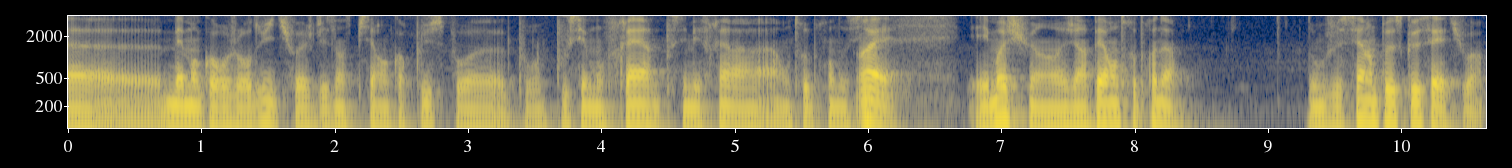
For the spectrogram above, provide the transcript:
Euh, même encore aujourd'hui tu vois je les inspire encore plus pour euh, pour pousser mon frère pousser mes frères à, à entreprendre aussi Ouais. et moi, je suis un, j'ai un père entrepreneur. Donc, je sais un peu ce que c'est, tu vois.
